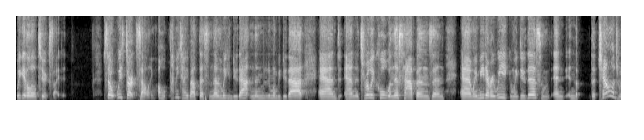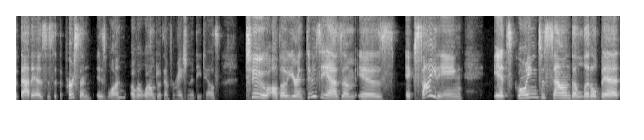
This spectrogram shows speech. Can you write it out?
we get a little too excited. So we start selling. Oh, let me tell you about this, and then we can do that, and then when we do that, and and it's really cool when this happens, and and we meet every week, and we do this, and and, and the the challenge with that is is that the person is one overwhelmed with information and details. Two, although your enthusiasm is exciting, it's going to sound a little bit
